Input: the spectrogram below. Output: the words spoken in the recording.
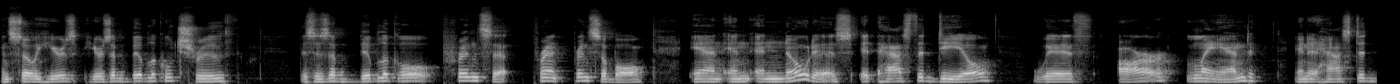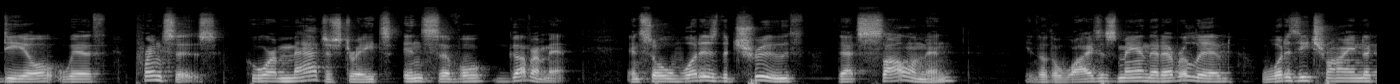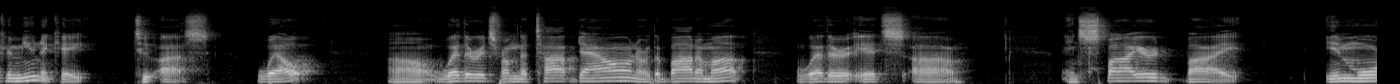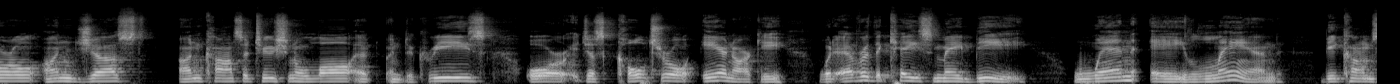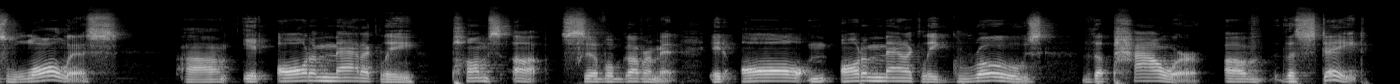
And so here's, here's a biblical truth. This is a biblical principle, principle. And, and, and notice it has to deal with our land and it has to deal with princes who are magistrates in civil government. And so, what is the truth that Solomon, you know, the wisest man that ever lived, what is he trying to communicate to us? Well, uh, whether it's from the top down or the bottom up, whether it's uh, inspired by immoral, unjust, unconstitutional law and decrees, or just cultural anarchy, whatever the case may be, when a land becomes lawless, um, it automatically pumps up civil government. It all automatically grows the power of the state.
